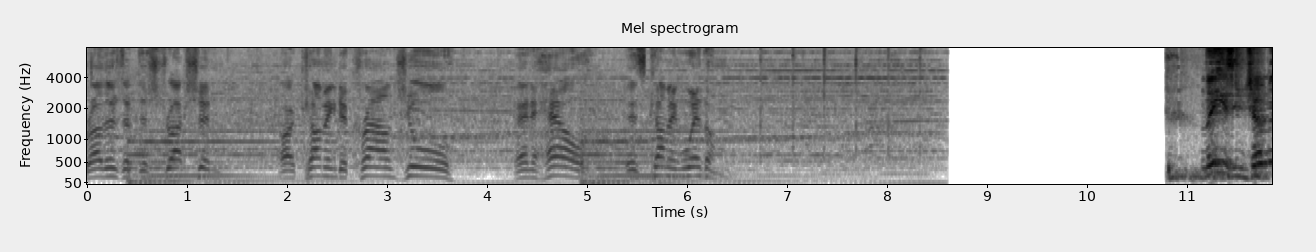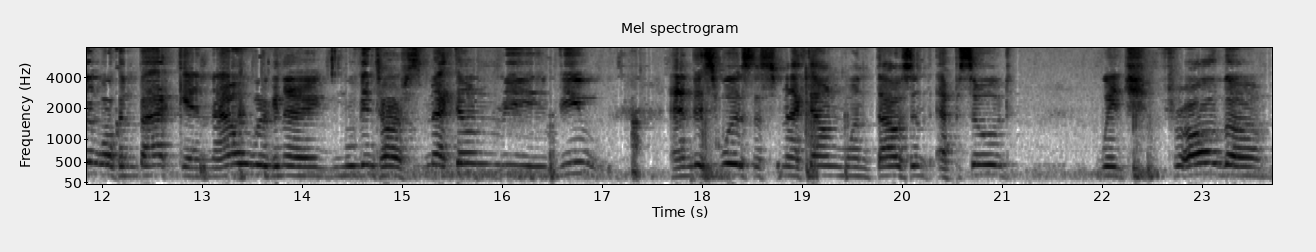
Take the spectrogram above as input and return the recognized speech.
Brothers of Destruction are coming to Crown Jewel, and hell is coming with them. Ladies and gentlemen, welcome back, and now we're gonna move into our SmackDown review. And this was the SmackDown 1000 episode, which for all the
